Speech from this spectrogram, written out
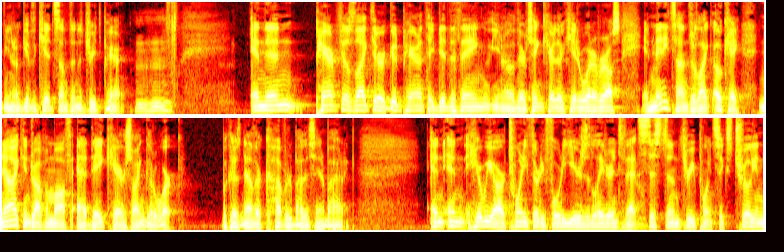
you know, give the kid something to treat the parent." Mm-hmm. And then parent feels like they're a good parent. They did the thing, you know, they're taking care of their kid or whatever else. And many times they're like, okay, now I can drop them off at daycare so I can go to work because now they're covered by this antibiotic. And, and here we are 20, 30, 40 years later into that system, $3.6 trillion.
